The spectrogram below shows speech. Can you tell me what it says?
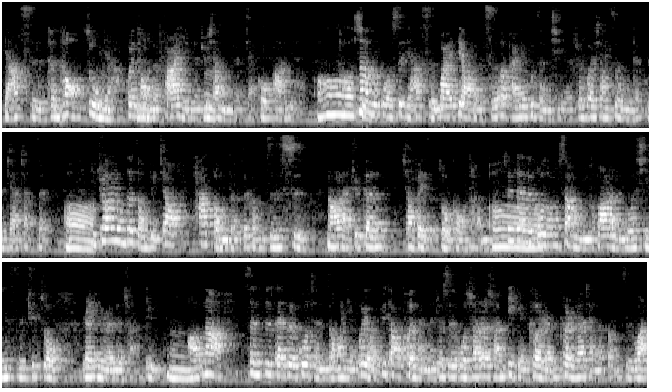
牙齿疼痛、蛀牙会痛的、发炎的，就像我们的甲沟发炎，哦，那如果是牙齿歪掉的、齿顎排列不整齐的，就会像是我们的指甲矫正，哦，你就要用这种比较他懂得这种知识，然后来去跟消费者做沟通，哦，所以在这沟通上你花了很多心思去做人与人的传递，嗯，好，那。甚至在这个过程中也会有遇到困难的，就是我除了传递给客人，客人要讲得懂之外，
